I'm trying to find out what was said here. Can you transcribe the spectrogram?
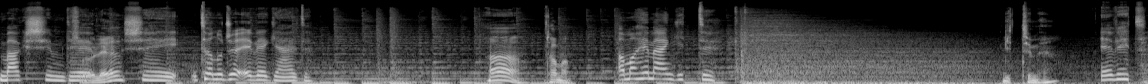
Bak şimdi. Söyle. Şey, Tanuca eve geldi. Ha, tamam. Ama hemen gitti. Gitti mi? Evet.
